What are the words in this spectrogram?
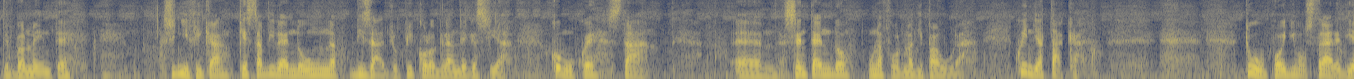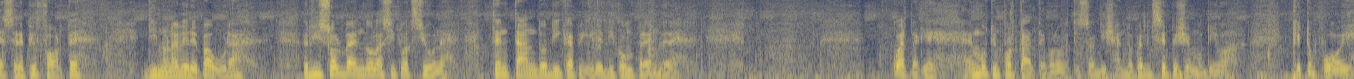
verbalmente significa che sta vivendo un disagio, piccolo o grande che sia. Comunque sta eh, sentendo una forma di paura. Quindi attacca. Tu puoi dimostrare di essere più forte di non avere paura risolvendo la situazione, tentando di capire, di comprendere. Guarda che è molto importante quello che ti sto dicendo per il semplice motivo che tu puoi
